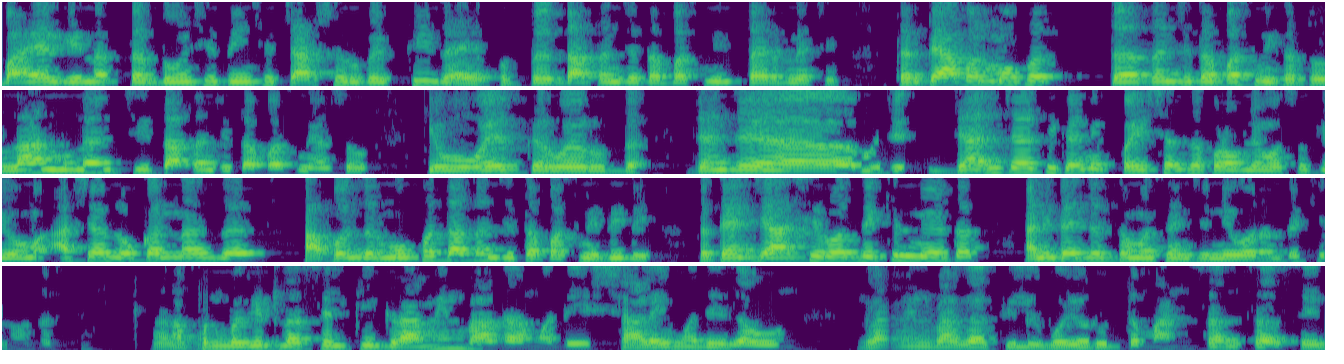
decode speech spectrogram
बाहेर गेलात तर दोनशे तीनशे चारशे रुपये फीज आहे फक्त दातांची तपासणी करण्याची. तर ते आपण मोफत दातांची तपासणी करतो. लहान मुलांची दातांची तपासणी असो किंवा वयस्कर वयोवृद्ध ज्यांच्या म्हणजे ज्यांच्या ठिकाणी पैशांचा प्रॉब्लेम असो किंवा मग अशा लोकांना जर आपण जर मोफत दातांची तपासणी दिली तर त्यांचे आशीर्वाद देखील मिळतात आणि त्यांच्या समस्यांचे निवारण देखील होत असते. आपण बघितलं असेल की ग्रामीण भागामध्ये शाळेमध्ये जाऊन ग्रामीण भागातील वयोवृद्ध माणसांचं असेल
